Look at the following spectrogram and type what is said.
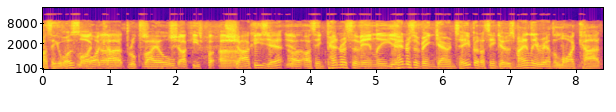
I think it was Leichhardt, Leichhardt, Brookvale, Sharkies. Uh, Sharkies, yeah. yeah. I, I think Penrith have Manly, yeah. Penrith have been guaranteed, but I think it was mainly around the Leichhardt,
